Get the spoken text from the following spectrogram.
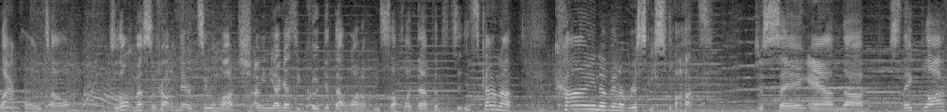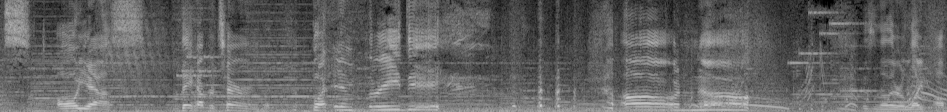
Black Hole Town. So don't mess around there too much. I mean, I guess you could get that one up and stuff like that, but it's, it's kind of, kind of in a risky spot. Just saying. And uh, snake blocks. Oh yes, they have returned but in 3D! oh no! There's another life up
